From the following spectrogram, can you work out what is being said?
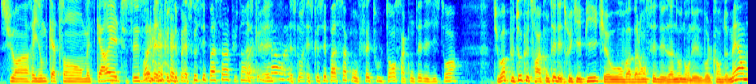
sur un rayon de 400 mètres carrés, tu sais. Ouais, ça- mais est-ce que c'est pas ça, putain? Que c'est est-ce que c'est pas ça qu'on fait tout le temps, se raconter des histoires? Tu vois, plutôt que de se raconter des trucs épiques où on va balancer des anneaux dans des volcans de merde,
